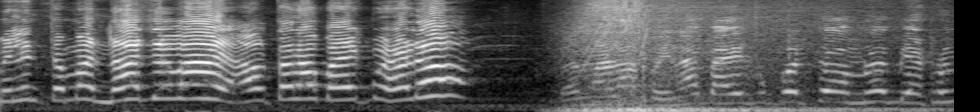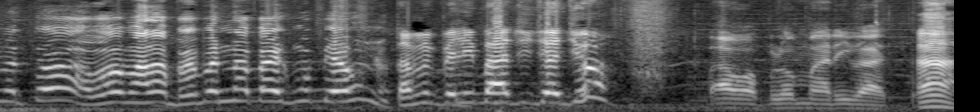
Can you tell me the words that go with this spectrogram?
મિલીને તમારે ના જવાય. આવતારા બાઈકમાં હેડો. મારા ભાઈના બાઈક ઉપર તો હમણાં બેઠો નતો. હવે મારા ભાઈબંધના બાઈકમાં બેહું ને. તમે પેલી બાજુ જજો. બાવ આપણો મારી વાત. હા.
